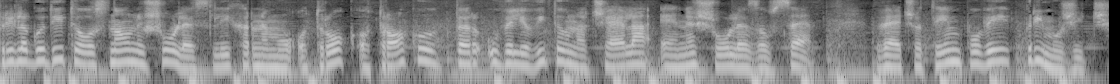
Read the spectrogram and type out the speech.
prilagoditev osnovne šole slehrnemu otrok, otroku ter uveljavitev načela ene šole za vse. Več o tem pove Primožič.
